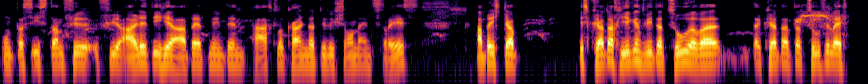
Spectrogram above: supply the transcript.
Und das ist dann für, für alle, die hier arbeiten in den Prachtlokalen natürlich schon ein Stress. Aber ich glaube, es gehört auch irgendwie dazu, aber da gehört auch dazu vielleicht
